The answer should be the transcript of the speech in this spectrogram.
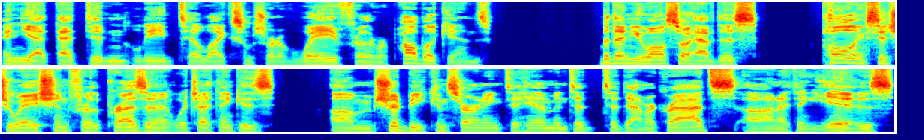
And yet that didn't lead to like some sort of wave for the Republicans. But then you also have this polling situation for the president, which I think is, um, should be concerning to him and to, to Democrats. Uh, and I think is,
